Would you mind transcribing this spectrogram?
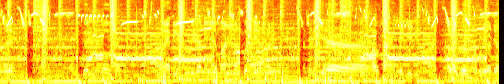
કરે એની ગરમી બહુ એક લીંબુડી ને એ માંડ માંડ બચે અમારે નકર એ હાવ તાણી થઈ હતી હાલો જોઈએ આપણે એ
